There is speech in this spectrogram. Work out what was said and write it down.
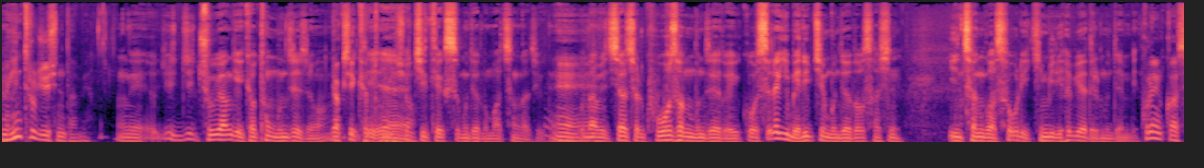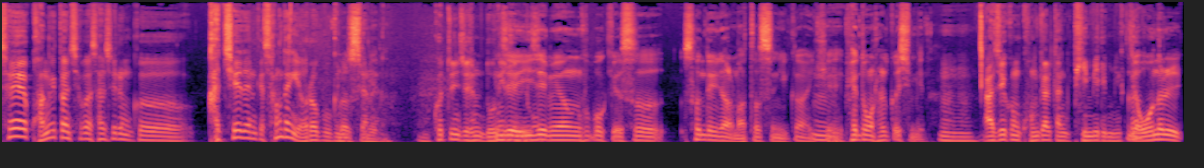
좀 힌트를 주신다면. 네, 이제 중요한 게 교통 문제죠. 역시 교통이죠. 예, GTX 문제도 마찬가지고. 예. 그다음에 지하철 9호선 문제도 있고 쓰레기 매립지 문제도 사실 인천과 서울이 긴밀히 협의해야 될 문제입니다. 그러니까 새 광역단체가 사실은 그 같이 해야 되는 게 상당히 여러 부분이 그렇습니다. 있잖아요. 그것도 이제 좀 논의 이제 중이고. 이재명 후보께서 선대위원장을 맡았으니까 이렇게 음. 회동을 할 것입니다. 음, 아직은 공개할 단계 비밀입니까? 오늘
